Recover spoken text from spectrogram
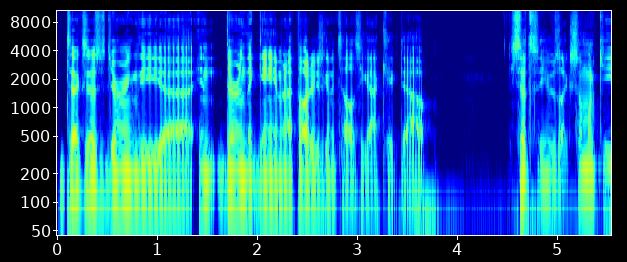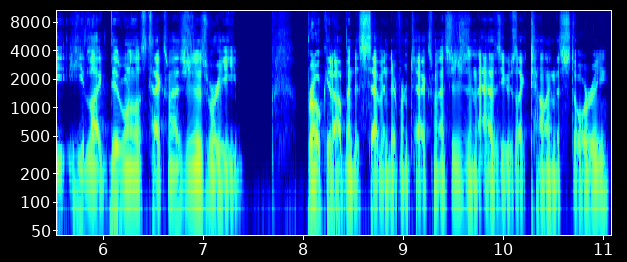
He texted us during the uh in during the game, and I thought he was going to tell us he got kicked out. He said he was like someone he, he like did one of those text messages where he broke it up into seven different text messages, and as he was like telling the story,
